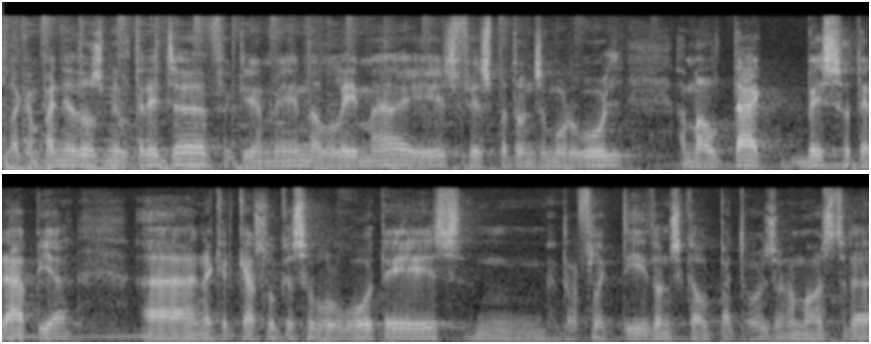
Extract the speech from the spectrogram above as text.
La campanya 2013, efectivament, el lema és Fes petons amb orgull, amb el TAC Besoteràpia, Eh, en aquest cas el que s'ha volgut és mm, reflectir doncs, que el petó és una mostra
